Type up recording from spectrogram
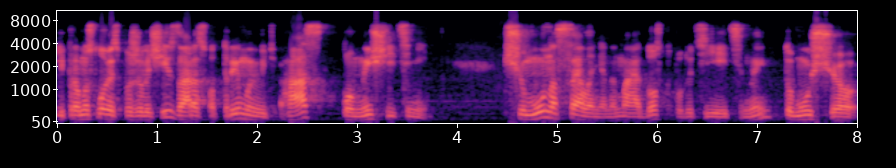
і промислові споживачі зараз отримують газ по нижчій ціні. Чому населення не має доступу до цієї ціни? Тому що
